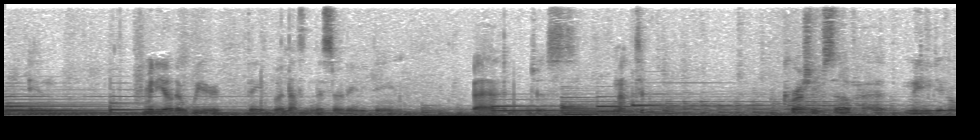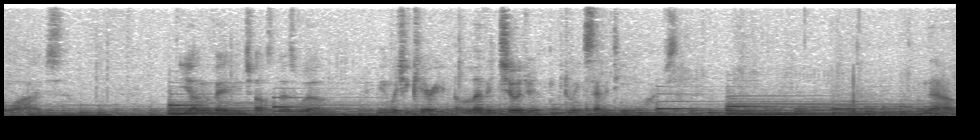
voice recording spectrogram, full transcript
and many other weird things, but not necessarily anything bad, just not typical. Koresh himself had many different wives, young of age as well, in which he carried 11 children between 17 wives. Now,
